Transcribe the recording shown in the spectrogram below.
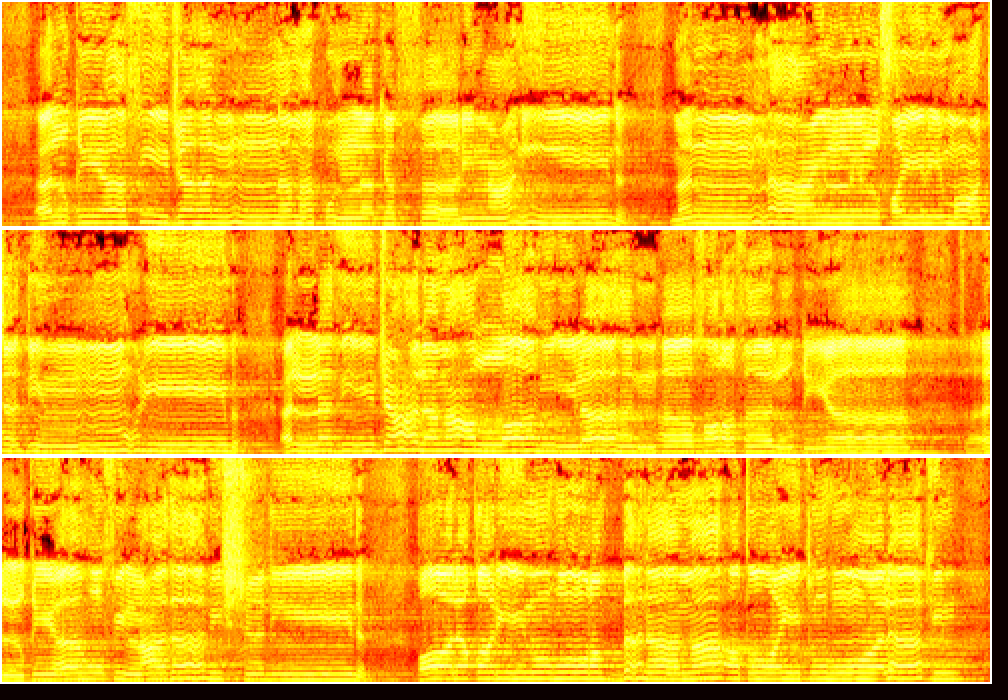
ألقيا في جهنم كل كفار عنيد مناع للخير معتد مريب الذي جعل مع الله إلها آخر فألقياه فألقياه في العذاب الشديد قال قرينه ربنا ما أطغيته ولكن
